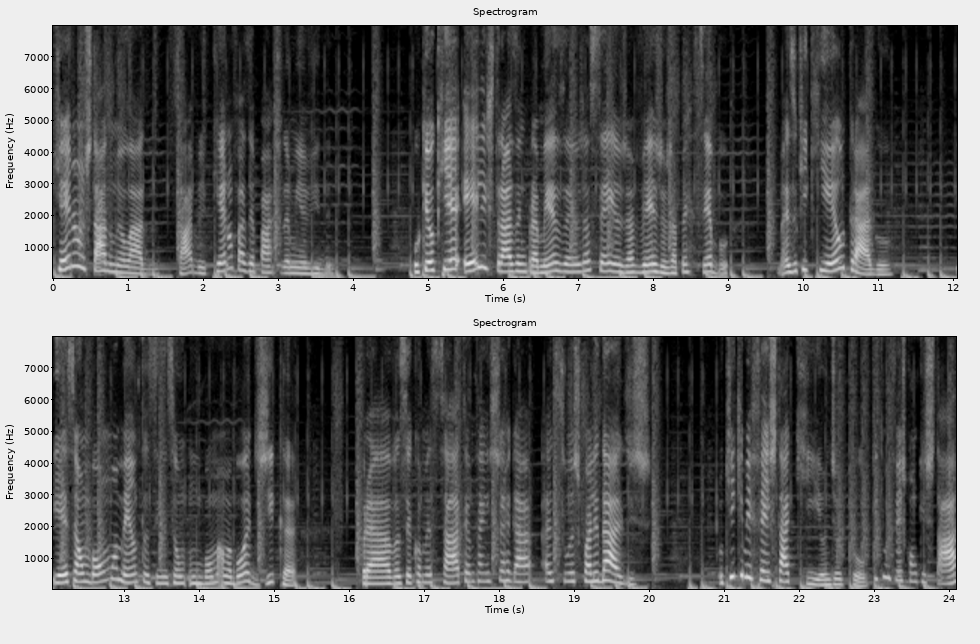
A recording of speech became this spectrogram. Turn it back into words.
queiram estar do meu lado, sabe? Queiram fazer parte da minha vida. Porque o que eles trazem para a mesa eu já sei, eu já vejo, eu já percebo. Mas o que, que eu trago? E esse é um bom momento, assim, esse é um bom, uma boa dica para você começar a tentar enxergar as suas qualidades. O que, que me fez estar aqui onde eu tô? O que, que me fez conquistar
